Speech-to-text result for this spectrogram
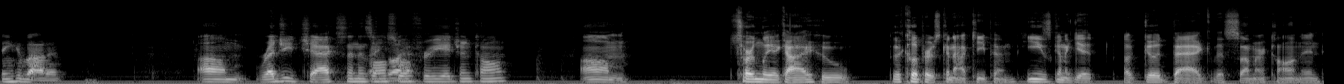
think about it. Um, Reggie Jackson is right, also a free agent, Colin. Um, certainly a guy who the Clippers cannot keep him. He's gonna get a good bag this summer, Colin, and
